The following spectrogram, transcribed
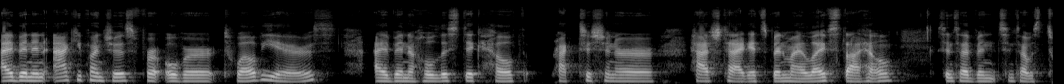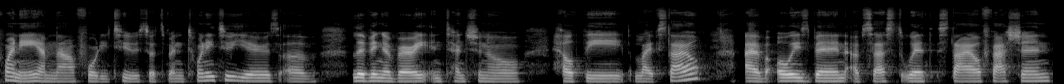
I've been an acupuncturist for over 12 years. I've been a holistic health practitioner hashtag it's been my lifestyle since i've been since i was 20 i'm now 42 so it's been 22 years of living a very intentional healthy lifestyle. I've always been obsessed with style fashion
